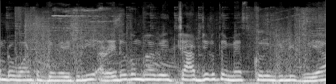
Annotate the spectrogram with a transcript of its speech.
আমরা ওয়ান ট্যাপ দিয়ে মেরে ফেলি। আর এরকম ভাবে চার জিরোতে ম্যাচ করে ফেলি ভুইয়া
